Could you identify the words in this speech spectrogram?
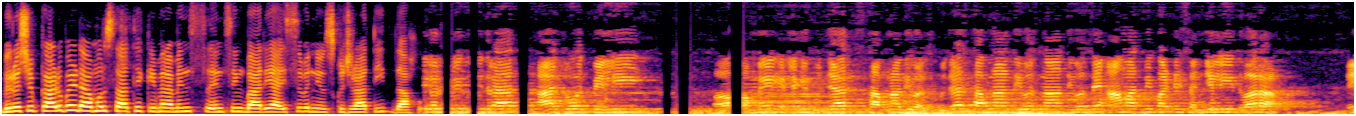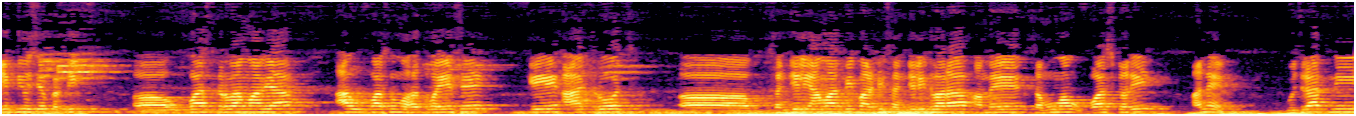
બ્યુરો ચીફ કાળુભાઈ ડામોર સાથે cameraman Sensing Bariya I C one news Gujarati, Dahod. Gujarat આજ રોજ પહેલી મે એટલે કે ગુજરાત સ્થાપના દિવસ. ગુજરાત સ્થાપના દિવસના દિવસે આમ આદમી પાર્ટી સંજેલી દ્વારા એક દિવસે પ્રતિક ઉપવાસ કરવામાં આવ્યા. આ ઉપવાસનું મહત્ત્વ એ છે કે આજ રોજ સંજેલી આમ આદમી પાર્ટી સંજેલી દ્વારા અમે સમૂહમાં ઉપવાસ કરી અને ગુજરાતની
